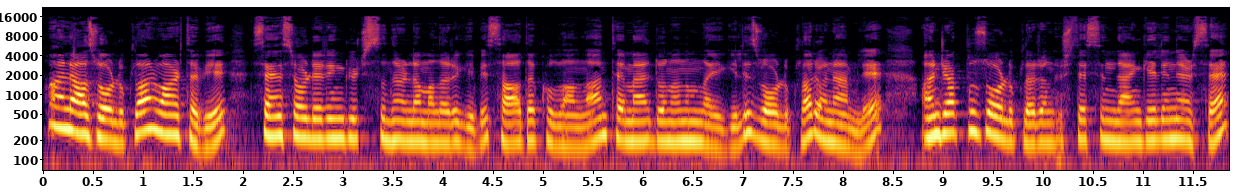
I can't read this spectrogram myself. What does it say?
Hala zorluklar var tabi. Sensörlerin güç sınırlamaları gibi sahada kullanılan temel donanımla ilgili zorluklar önemli. Ancak bu zorlukların üstesinden gelinirse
